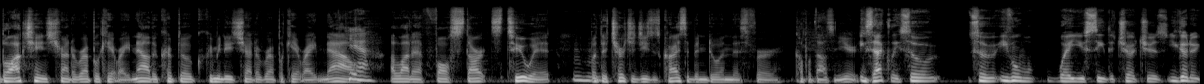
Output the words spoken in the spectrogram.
blockchain's trying to replicate right now, the crypto community's trying to replicate right now. Yeah. A lot of false starts to it, mm-hmm. but the Church of Jesus Christ have been doing this for a couple thousand years. Exactly. So so even where you see the churches, you go to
